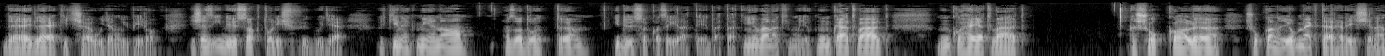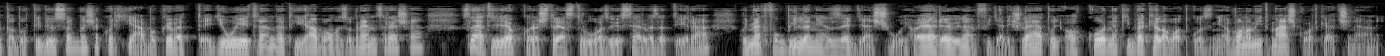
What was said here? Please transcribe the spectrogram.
de egy lelkit se ugyanúgy bírok. És ez időszaktól is függ, ugye, hogy kinek milyen a, az adott időszak az életében. Tehát nyilván, aki mondjuk munkát vált, munkahelyet vált, sokkal, sokkal nagyobb megterhelés jelent adott időszakban, és akkor hiába követ egy jó étrendet, hiába mozog rendszeresen, az lehet, hogy egy akkora stressztró az ő szervezetére, hogy meg fog billenni ez az egyensúly, ha erre ő nem figyel. És lehet, hogy akkor neki be kell avatkoznia, valamit máskor kell csinálni.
